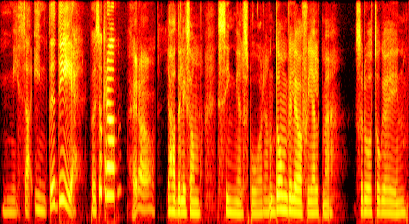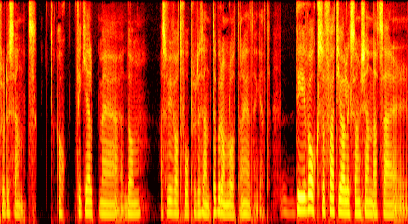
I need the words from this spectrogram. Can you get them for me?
Missa inte det. Puss och kram! Hej då. Jag hade liksom singelspåren och de ville jag få hjälp med. Så då tog jag in producent och fick hjälp med dem. Alltså vi var två producenter på de låtarna helt enkelt. Det var också för att jag liksom kände att så här,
